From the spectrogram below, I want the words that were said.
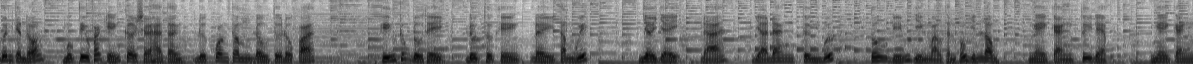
Bên cạnh đó, mục tiêu phát triển cơ sở hạ tầng được quan tâm đầu tư đột phá. Kiến trúc đô thị được thực hiện đầy tâm huyết. Nhờ vậy đã và đang từng bước tô điểm diện mạo thành phố Vĩnh Long ngày càng tươi đẹp, ngày càng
